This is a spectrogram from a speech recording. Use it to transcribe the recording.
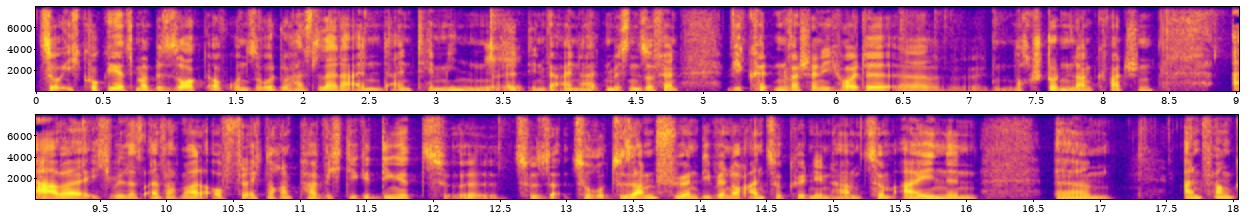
So, ich gucke jetzt mal besorgt auf uns. Oh, du hast leider einen, einen Termin, äh, den wir einhalten müssen. Insofern, wir könnten wahrscheinlich heute äh, noch stundenlang quatschen. Aber ich will das einfach mal auf vielleicht noch ein paar wichtige Dinge zu, äh, zu, zu, zusammenführen, die wir noch anzukündigen haben. Zum einen, ähm, Anfang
